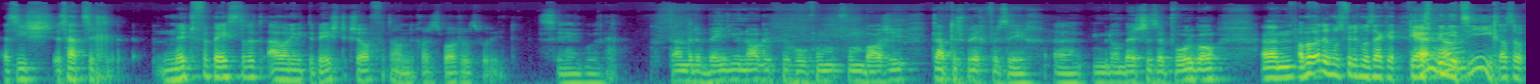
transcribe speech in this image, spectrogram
es, ist, es hat sich nicht verbessert, auch wenn ich mit den Besten geschafft habe. Ich habe ein paar ausprobiert. Sehr gut. Ja. Dann der Value Nugget bekommen vom, vom Baji. Ich glaube, das spricht für sich, äh, wie man am besten vorgehen ähm, Aber ich muss vielleicht noch sagen, gern, das bin ja. jetzt ich. Also,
